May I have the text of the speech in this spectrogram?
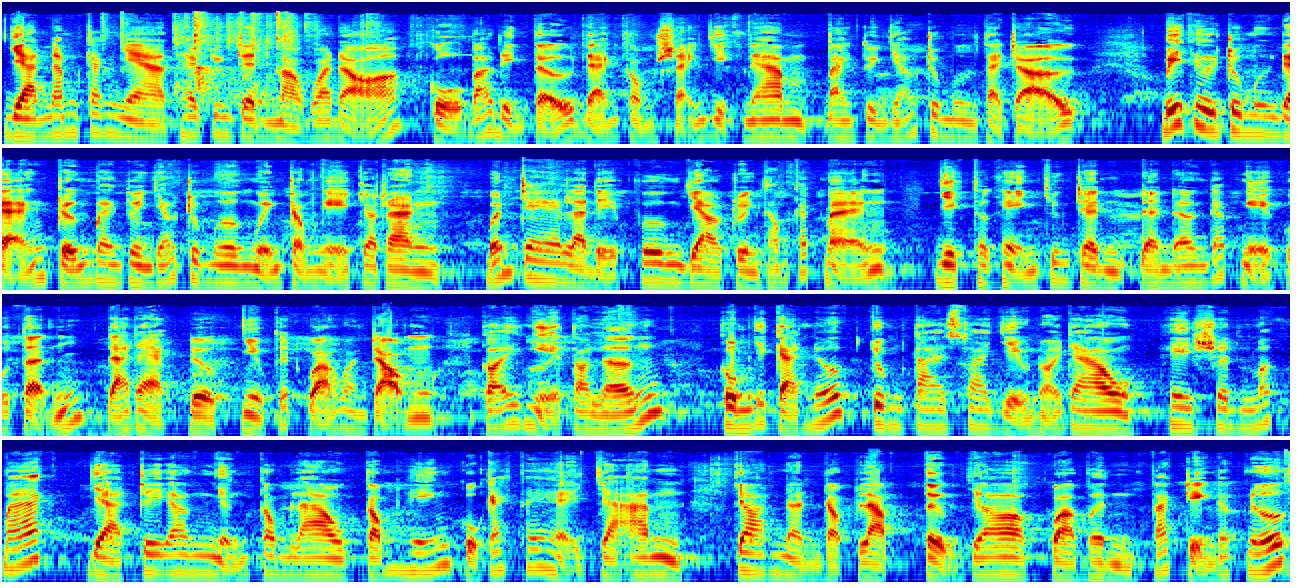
và 5 căn nhà theo chương trình Màu Hoa Đỏ của báo điện tử Đảng Cộng sản Việt Nam, Ban tuyên giáo Trung ương tài trợ. Bí thư Trung ương Đảng, trưởng ban tuyên giáo Trung ương Nguyễn Trọng Nghĩa cho rằng Bến Tre là địa phương giàu truyền thống cách mạng, việc thực hiện chương trình đền ơn đáp nghĩa của tỉnh đã đạt được nhiều kết quả quan trọng, có ý nghĩa to lớn cùng với cả nước chung tay xoa dịu nỗi đau, hy sinh mất mát và tri ân những công lao cống hiến của các thế hệ cha anh cho nền độc lập, tự do, hòa bình, phát triển đất nước.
